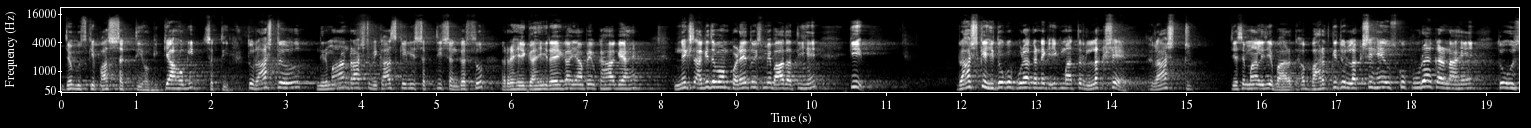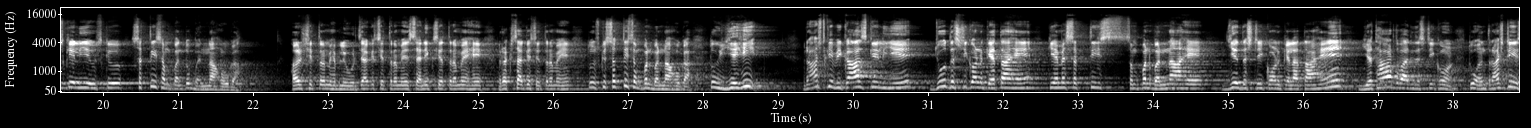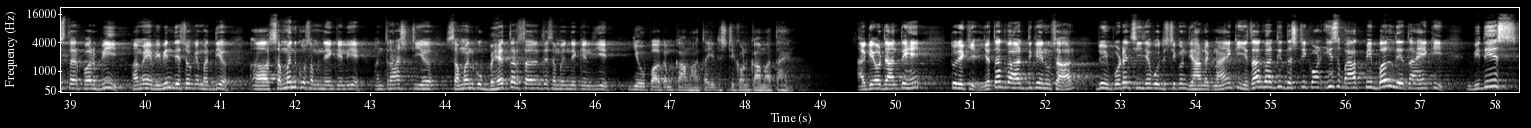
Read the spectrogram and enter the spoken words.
जब उसके पास शक्ति होगी। क्या होगी? शक्ति। तो राष्ट्र, निर्माण राष्ट्र विकास के लिए शक्ति संघर्ष तो रहेगा ही रहेगा, यहाँ पे कहा गया है। नेक्स्ट आगे जब हम पढ़े तो इसमें बात आती है कि राष्ट्र के हितों को पूरा करने के एकमात्र लक्ष्य राष्ट्र, जैसे मान लीजिए भारत, अब भारत के जो लक्ष्य हैं, उसको पूरा करना है तो उसके लिए उसको शक्ति संपन्न तो बनना होगा। हर क्षेत्र में है, बोले, ऊर्जा के क्षेत्र में सैनिक क्षेत्र में है, रक्षा के क्षेत्र में है तो उसकी शक्ति संपन्न बनना होगा। तो यही राष्ट्र के विकास के लिए जो दृष्टिकोण कहता है कि हमें शक्ति संपन्न बनना है, ये दृष्टिकोण कहलाता है यथार्थवादी दृष्टिकोण। तो अंतर्राष्ट्रीय स्तर पर भी हमें विभिन्न देशों के मध्य संबंध को समझने के लिए, अंतर्राष्ट्रीय संबंध को बेहतर से समझने के लिए ये उपागम काम आता है, ये दृष्टिकोण काम आता है। आगे और जानते हैं तो देखिए, यथार्थवादी के अनुसार जो इंपॉर्टेंट चीज़ है, वो दृष्टिकोण ध्यान रखना है कि यथार्थवादी दृष्टिकोण इस बात पे बल देता है कि विदेश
